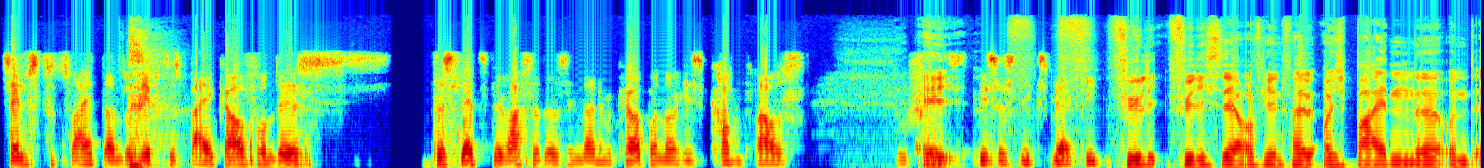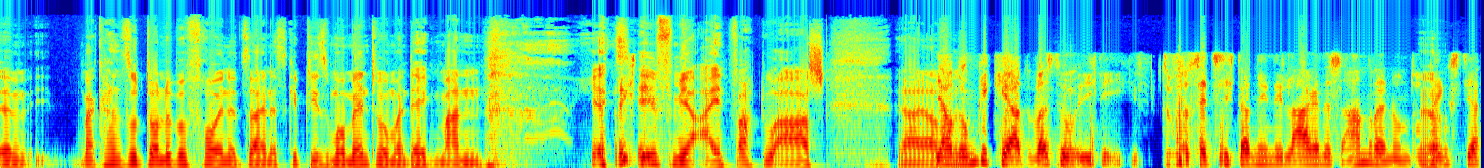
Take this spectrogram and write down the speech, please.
selbst zu zweit dann, du hebst das Bike auf und das, das letzte Wasser, das in deinem Körper noch ist, kommt raus. Du schwitzt, bis es nichts mehr gibt. Fühle fühl ich sehr auf jeden Fall euch beiden, ne? Und ähm, man kann so dolle befreundet sein. Es gibt diese Momente, wo man denkt, Mann, Jetzt Richtig. hilf mir einfach, du Arsch. Ja, ja, ja und umgekehrt, weißt du, ich, ich, du versetzt dich dann in die Lage des anderen und du ja. denkst ja,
